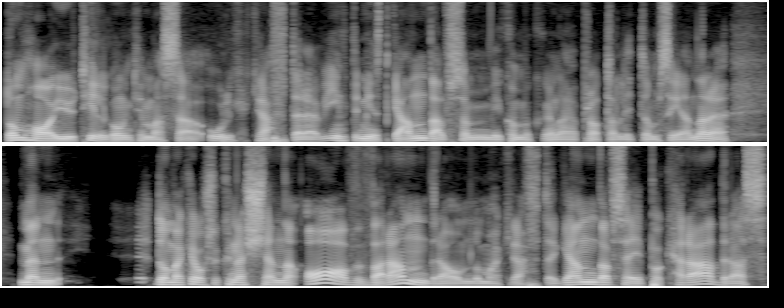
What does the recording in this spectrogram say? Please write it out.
de har ju tillgång till massa olika krafter. Inte minst Gandalf som vi kommer kunna prata lite om senare. Men de verkar också kunna känna av varandra om de har krafter. Gandalf säger på Karadras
